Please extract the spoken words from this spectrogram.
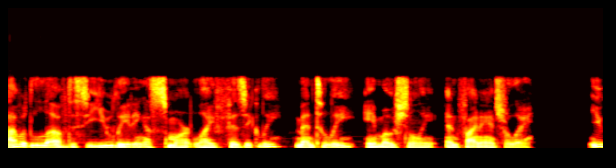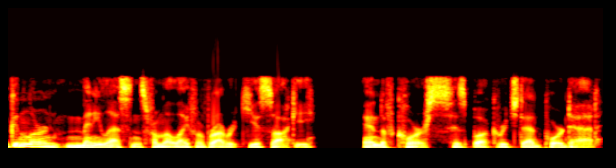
I would love to see you leading a smart life physically, mentally, emotionally, and financially. You can learn many lessons from the life of Robert Kiyosaki, and of course, his book, Rich Dad Poor Dad.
